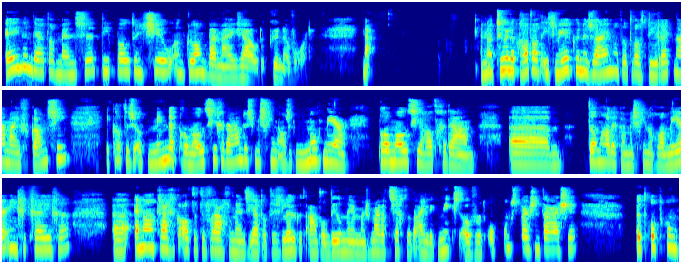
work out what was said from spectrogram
31 mensen die potentieel een klant bij mij zouden kunnen worden. Natuurlijk had dat iets meer kunnen zijn, want dat was direct na mijn vakantie. Ik had dus ook minder promotie gedaan. Dus misschien als ik nog meer promotie had gedaan, um, dan had ik er misschien nog wel meer in gekregen. Uh, en dan krijg ik altijd de vraag van mensen: ja, dat is leuk, het aantal deelnemers, maar dat zegt uiteindelijk niks over het opkomstpercentage. Het, opkom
